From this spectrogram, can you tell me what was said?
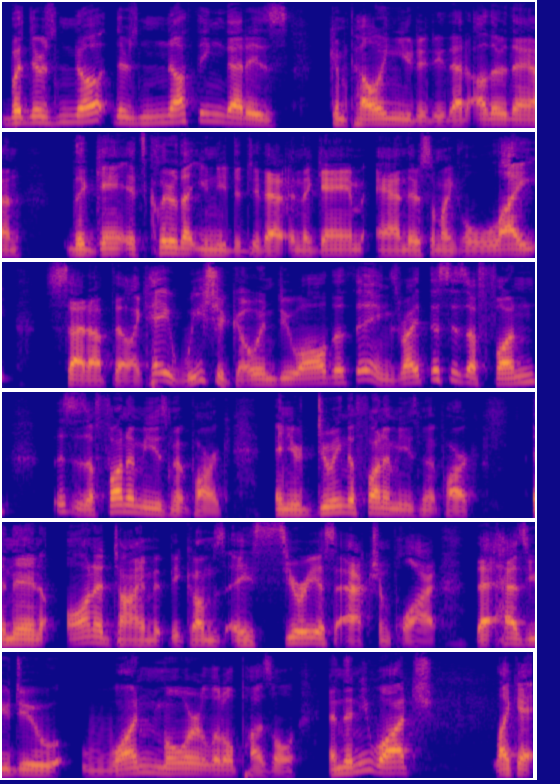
But there's no there's nothing that is compelling you to do that other than the game it's clear that you need to do that in the game and there's some like light setup that like hey, we should go and do all the things, right? This is a fun this is a fun amusement park and you're doing the fun amusement park and then on a dime it becomes a serious action plot that has you do one more little puzzle and then you watch like a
